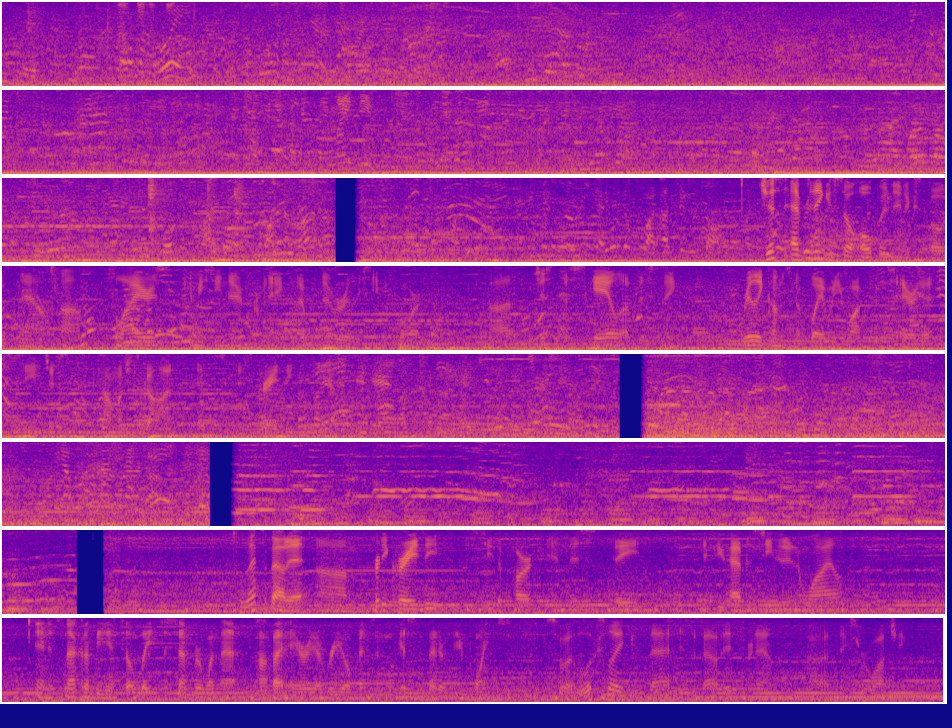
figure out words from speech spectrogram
Just everything is so open and exposed now. Um, flyers can be seen there from an angle that we've never really seen before. Uh, just the scale of this thing really comes into play when you walk through this area and see just how much is gone. It's it's crazy. So that's about it. Um, pretty crazy to see the park in this state if you haven't seen it in a while. And it's not going to be until late December when that Popeye area reopens and we'll get some better viewpoints. So it looks like that is about it for now. Uh, thanks for watching.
